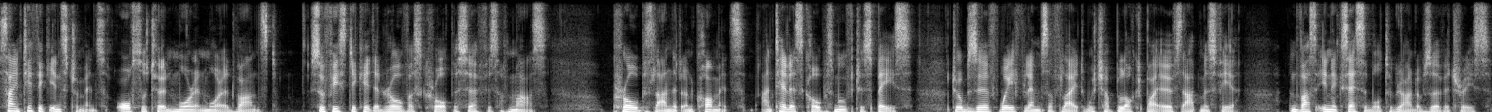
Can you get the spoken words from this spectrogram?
Scientific instruments also turned more and more advanced. Sophisticated rovers crawled the surface of Mars, probes landed on comets, and telescopes moved to space to observe wavelengths of light which are blocked by Earth's atmosphere and thus inaccessible to ground observatories.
